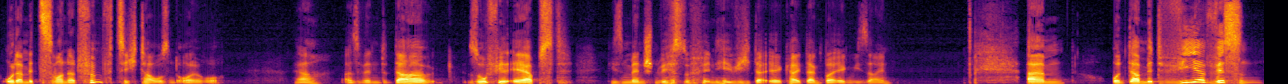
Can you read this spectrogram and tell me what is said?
oder mit 250.000 Euro. Ja, also wenn du da so viel erbst, diesen Menschen wirst du in Ewigkeit dankbar irgendwie sein. Ähm, und damit wir wissen,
